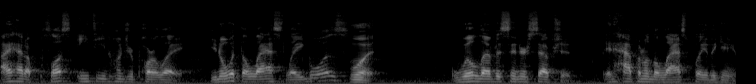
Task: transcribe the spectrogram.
I had a plus eighteen hundred parlay. You know what the last leg was? What? Will Levis interception. It happened on the last play of the game.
